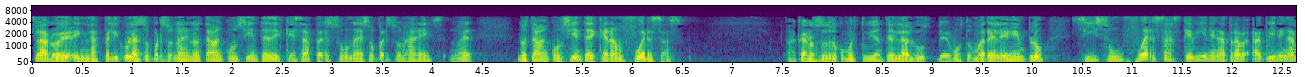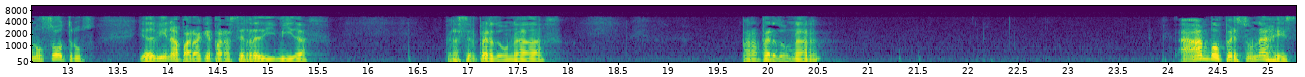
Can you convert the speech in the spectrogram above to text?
Claro, eh, en las películas esos personajes no estaban conscientes de que esa persona, esos personajes, no, er, no estaban conscientes de que eran fuerzas. Acá nosotros como estudiantes de la luz debemos tomar el ejemplo, sí son fuerzas que vienen a, vienen a nosotros. ¿Y adivina para qué? Para ser redimidas, para ser perdonadas, para perdonar. A ambos personajes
